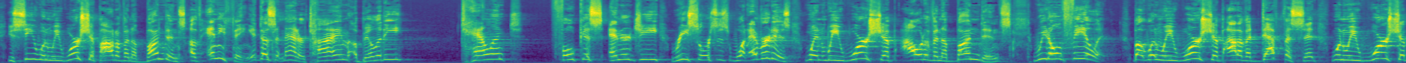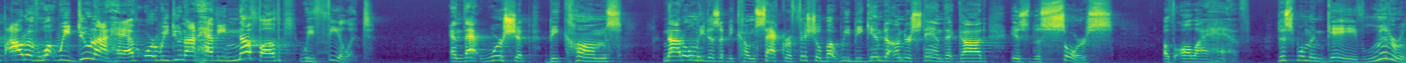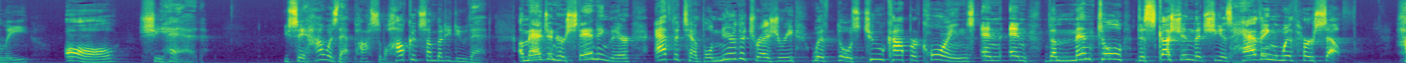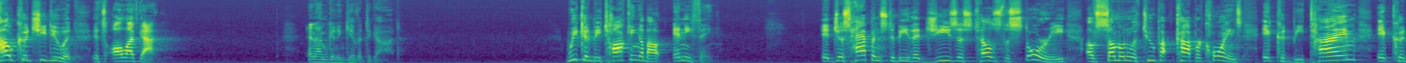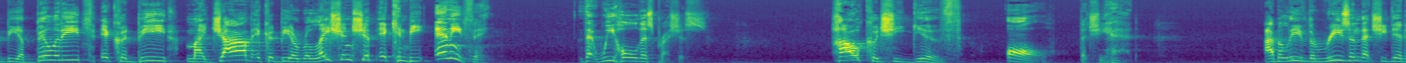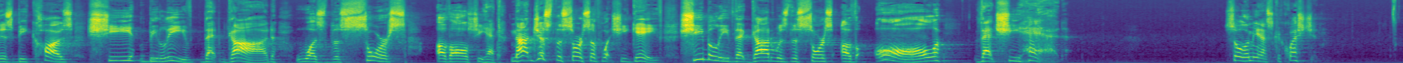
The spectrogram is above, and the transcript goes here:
You see, when we worship out of an abundance of anything, it doesn't matter time, ability, talent, focus, energy, resources, whatever it is, when we worship out of an abundance, we don't feel it. But when we worship out of a deficit, when we worship out of what we do not have or we do not have enough of, we feel it. And that worship becomes not only does it become sacrificial, but we begin to understand that God is the source of all I have. This woman gave literally all she had. You say, How is that possible? How could somebody do that? Imagine her standing there at the temple near the treasury with those two copper coins and, and the mental discussion that she is having with herself. How could she do it? It's all I've got. And I'm going to give it to God. We could be talking about anything. It just happens to be that Jesus tells the story of someone with two copper coins. It could be time, it could be ability, it could be my job, it could be a relationship, it can be anything that we hold as precious. How could she give all that she had. I believe the reason that she did is because she believed that God was the source of all she had. Not just the source of what she gave, she believed that God was the source of all that she had. So let me ask a question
